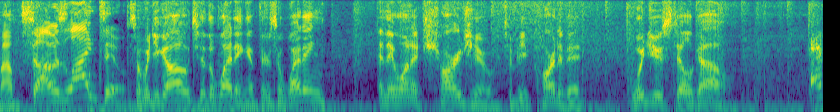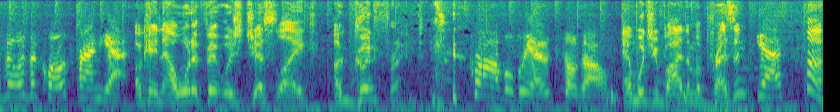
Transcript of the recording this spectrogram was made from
well. So I was lied to. So when you go to the wedding, if there's a wedding and they want to charge you to be part of it, would you still go? If it was a close friend, yes. Okay, now what if it was just like a good friend? Probably I would still go. and would you buy them a present? Yes. Huh.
